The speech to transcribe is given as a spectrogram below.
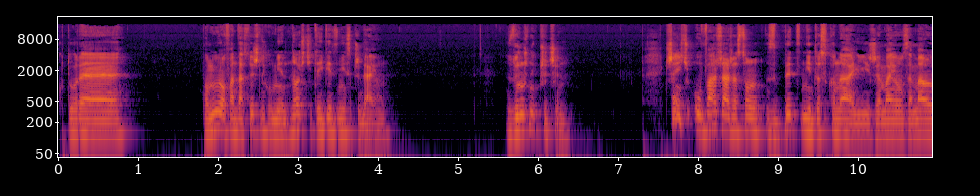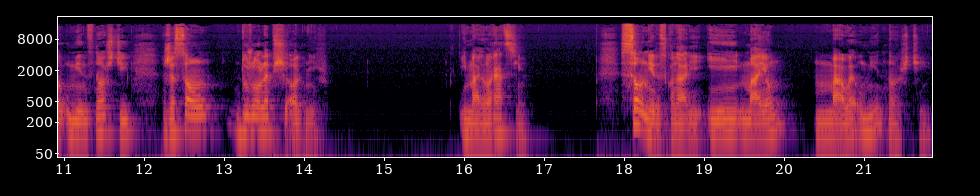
które pomimo fantastycznych umiejętności tej wiedzy nie sprzedają. Z różnych przyczyn. Część uważa, że są zbyt niedoskonali, że mają za małe umiejętności, że są dużo lepsi od nich. I mają rację. Są niedoskonali i mają małe umiejętności.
